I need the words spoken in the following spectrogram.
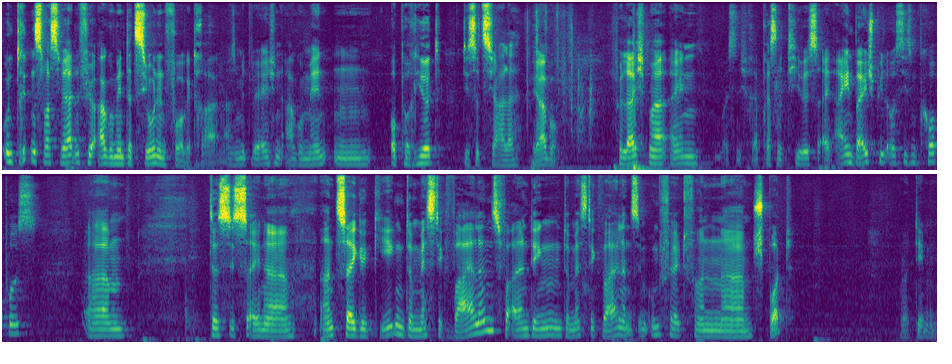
Und drittens, was werden für Argumentationen vorgetragen? Also mit welchen Argumenten operiert die soziale Werbung? Vielleicht mal ein, weiß nicht, repräsentatives, ein, ein Beispiel aus diesem Korpus. Ähm, das ist eine Anzeige gegen Domestic Violence, vor allen Dingen Domestic Violence im Umfeld von äh, Sport oder dem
